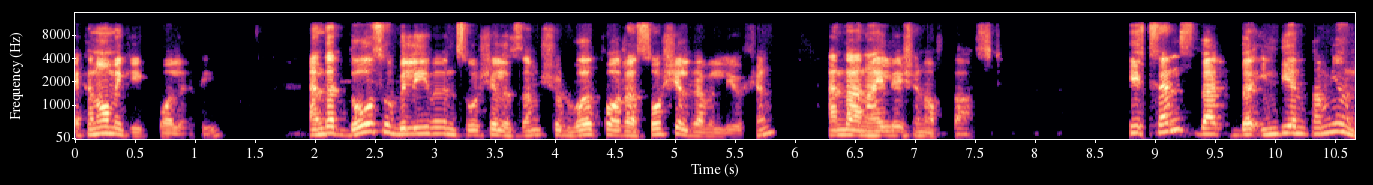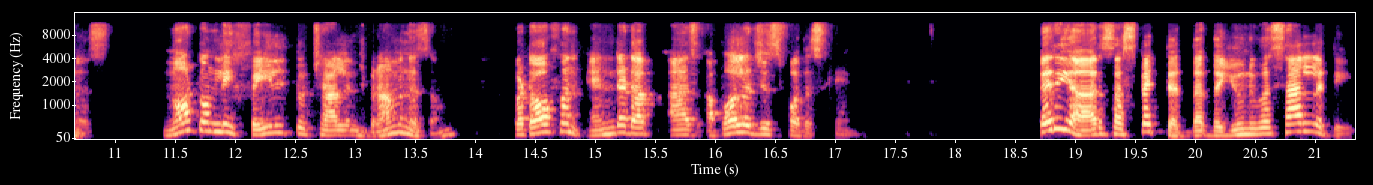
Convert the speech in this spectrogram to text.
economic equality, and that those who believe in socialism should work for a social revolution and the annihilation of caste. He sensed that the Indian communists not only failed to challenge Brahmanism, but often ended up as apologists for the same. Periyar suspected that the universality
